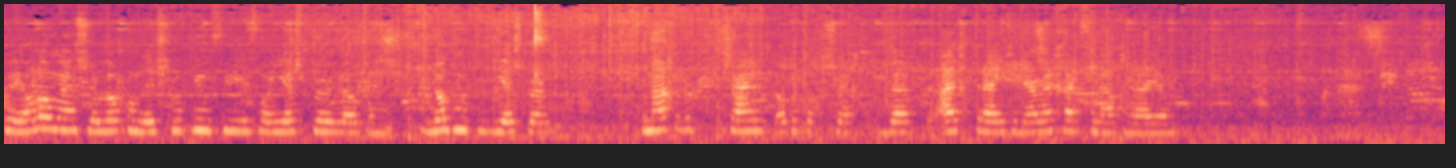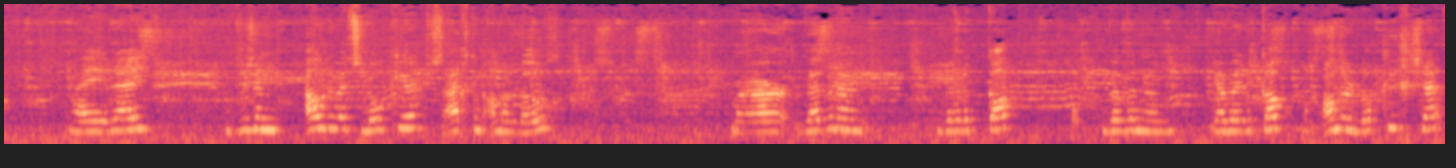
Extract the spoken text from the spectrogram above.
Oké, hallo mensen, welkom bij deze nieuwe video van Jesper, welkom, locomotief Jesper. Vandaag zijn, dat ik al gezegd, ben een eigen treintje, daarmee ga ik vandaag rijden. Hij rijdt, het is een ouderwets lokje, het is eigenlijk een analoog. Maar we hebben een, we hebben de kap, we hebben een, ja, we hebben de kap op een ander lokje gezet.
